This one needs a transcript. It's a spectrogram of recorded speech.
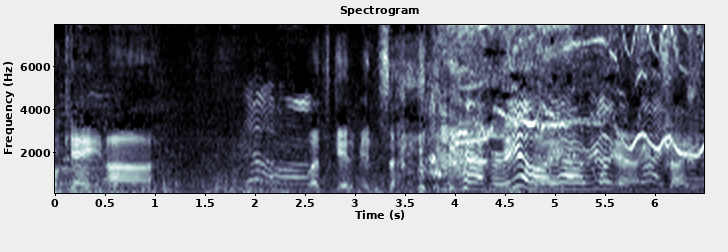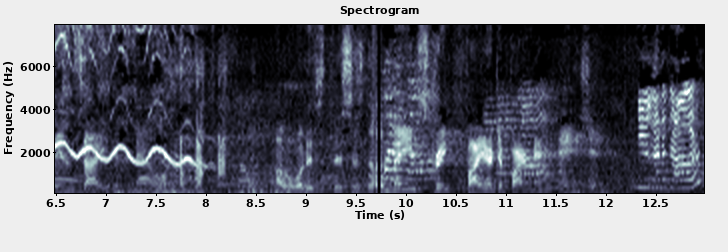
okay, uh, let's get inside. Yeah, for real. Yeah, Inside. gotta go Yeah, inside, inside now. what is this? Is the Main Street Fire Department engine. You got a dollar?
